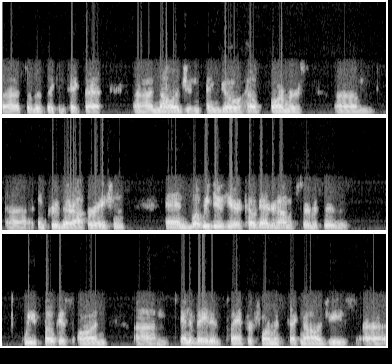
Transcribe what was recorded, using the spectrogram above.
uh, so that they can take that uh, knowledge and, and, go help farmers um, uh, improve their operations. And what we do here at Koch Agronomic Services is we focus on um, innovative plant performance technologies, uh,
